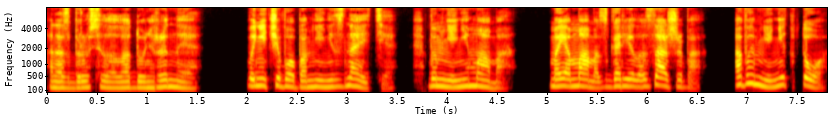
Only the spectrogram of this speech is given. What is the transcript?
Она сбросила ладонь Рене. «Вы ничего обо мне не знаете. Вы мне не мама. Моя мама сгорела заживо, а вы мне никто.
